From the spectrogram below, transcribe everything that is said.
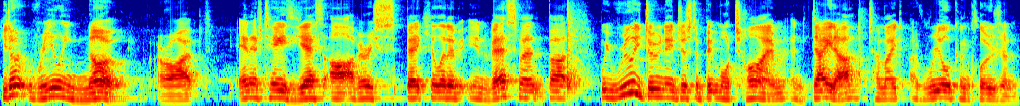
you don't really know, all right? NFTs, yes, are a very speculative investment, but we really do need just a bit more time and data to make a real conclusion.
